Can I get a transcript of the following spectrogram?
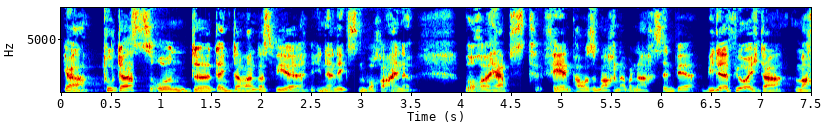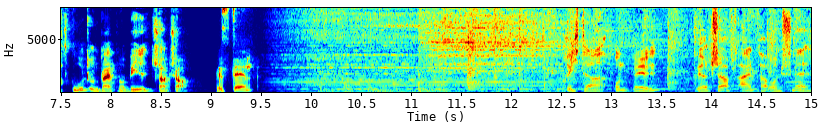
Ja, tut das und äh, denkt daran, dass wir in der nächsten Woche eine Woche Herbstferienpause machen. Aber nach sind wir wieder für euch da. Macht's gut und bleibt mobil. Ciao, ciao. Bis denn. Brichter und Bell. Wirtschaft einfach und schnell.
